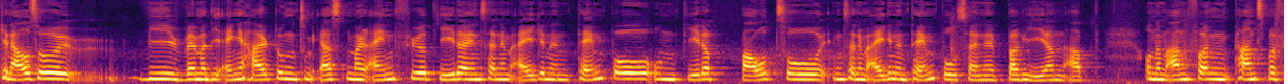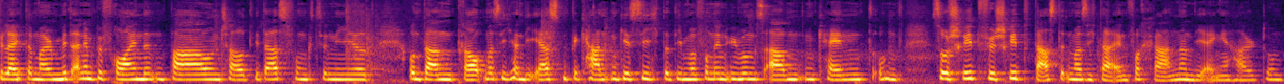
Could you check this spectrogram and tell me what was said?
Genauso wie wenn man die enge Haltung zum ersten Mal einführt, jeder in seinem eigenen Tempo und jeder baut so in seinem eigenen Tempo seine Barrieren ab. Und am Anfang tanzt man vielleicht einmal mit einem befreundeten Paar und schaut, wie das funktioniert. Und dann traut man sich an die ersten bekannten Gesichter, die man von den Übungsabenden kennt. Und so Schritt für Schritt tastet man sich da einfach ran an die enge Haltung.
